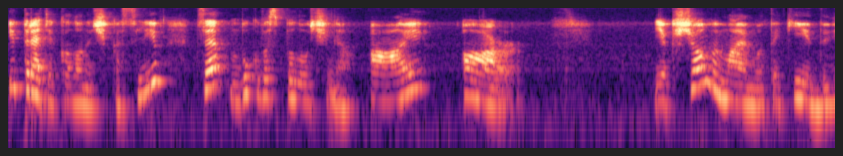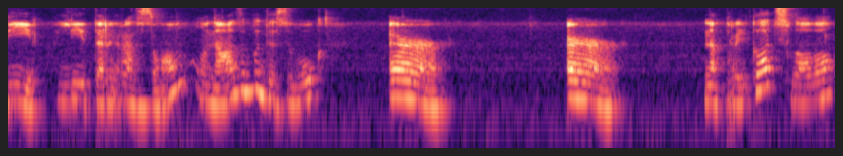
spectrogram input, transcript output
І третя колоночка слів це буква сполучення I, R. Якщо ми маємо такі дві літери разом, у нас буде звук R. R. Наприклад, слово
